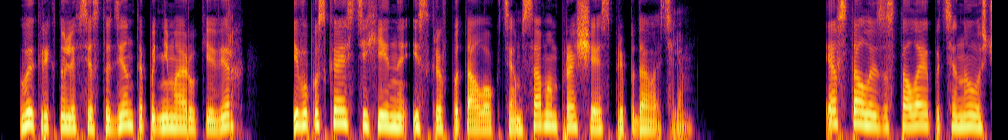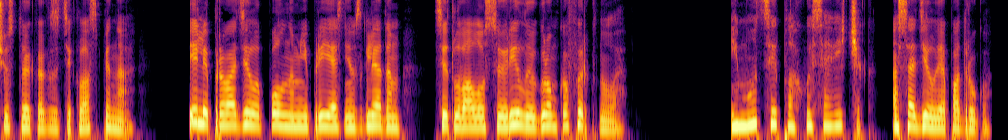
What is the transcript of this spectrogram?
— выкрикнули все студенты, поднимая руки вверх и выпуская стихийные искры в потолок, тем самым прощаясь с преподавателем. Я встала из-за стола и потянулась, чувствуя, как затекла спина. Или проводила полным неприязнью взглядом светловолосую Рилу и громко фыркнула. «Эмоции — плохой советчик», — осадил я подругу.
